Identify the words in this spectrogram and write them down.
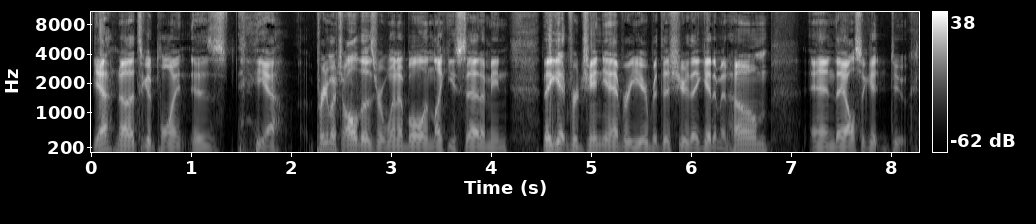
Yeah. No, that's a good point. Is yeah, pretty much all those are winnable. And like you said, I mean, they get Virginia every year, but this year they get them at home, and they also get Duke.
